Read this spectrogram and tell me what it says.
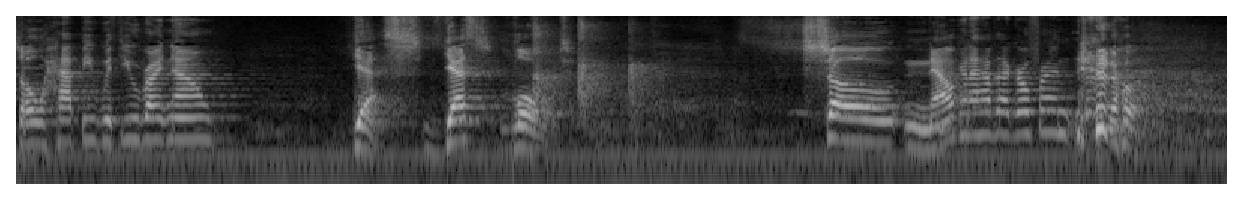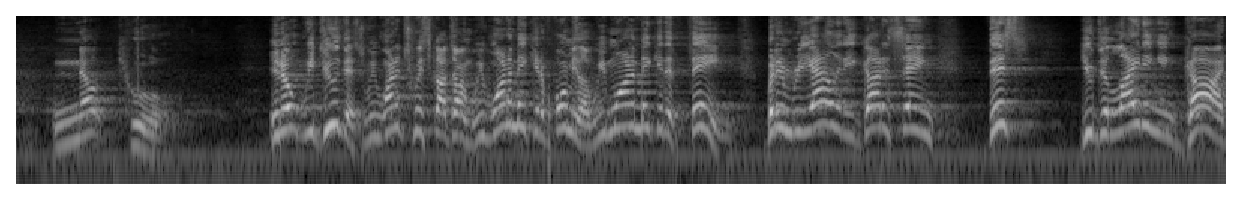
so happy with you right now. Yes, yes, Lord. So now can I have that girlfriend? no. No, cool. You know, we do this. We want to twist God's arm. We want to make it a formula. We want to make it a thing. But in reality, God is saying, this, you delighting in God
